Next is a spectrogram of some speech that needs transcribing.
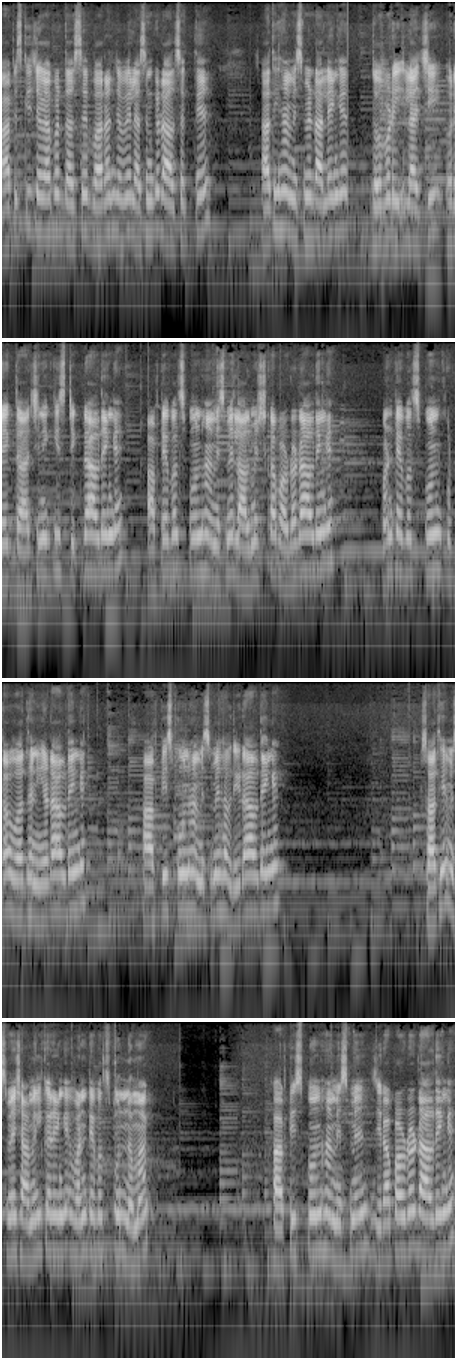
आप इसकी जगह पर 10 से 12 जवे लहसुन के डाल सकते हैं। साथ ही हम इसमें डालेंगे दो बड़ी इलायची और एक दालचीनी की स्टिक डाल देंगे। हाफ़ टेबल स्पून हम इसमें लाल मिर्च का पाउडर डाल देंगे। वन टेबल स्पून कुटा हुआ धनिया डाल देंगे। हाफ़ टी स्पून हम इसमें हल्दी डाल देंगे। साथ ही हम इसमें शामिल करेंगे वन टेबल स्पून नमक। हाफ़ टी स्पून हम इसमें ज़ीरा पाउडर डाल देंगे।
